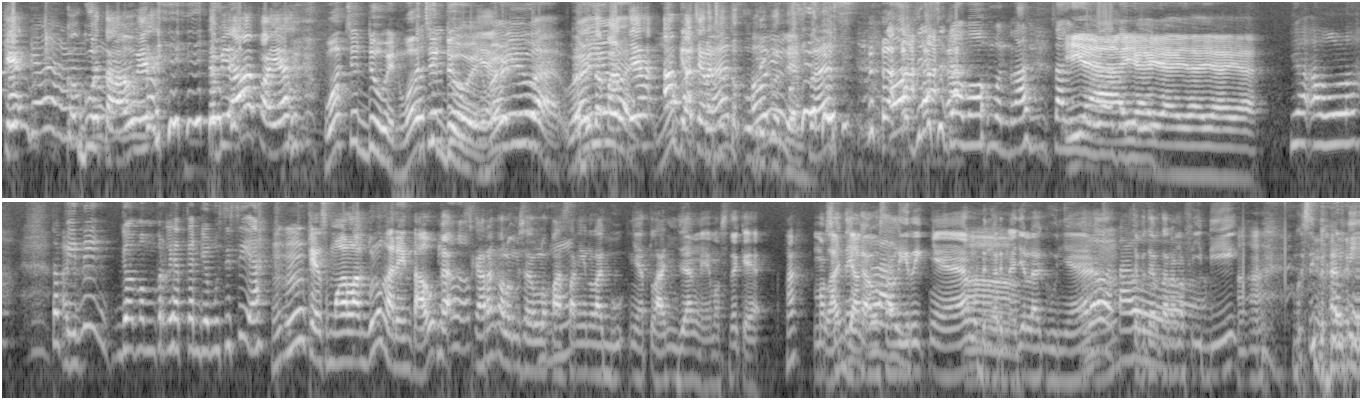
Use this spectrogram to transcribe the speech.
kayak open. kok gue tahu ya. Tapi apa ya? What you doing? What, you you doing? doing? Where you at? Where Lebih you tepatnya, at? You apa plans? untuk Oh, you berikutnya? Oh, dia sudah mau Iya, tadi. iya, iya, iya, iya, iya. Ya Allah. Tapi ini nggak memperlihatkan dia musisi ya. Mm-mm, kayak semua lagu lu gak ada yang tahu. Enggak, sekarang kalau misalnya lo pasangin lagunya telanjang ya, maksudnya kayak Hah? Maksudnya Telanjang? nggak usah liriknya, lo Ah. dengerin aja lagunya. Lo. Cepet-cepet sama Vidi. Heeh. Gue sih berani.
